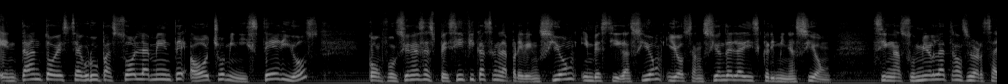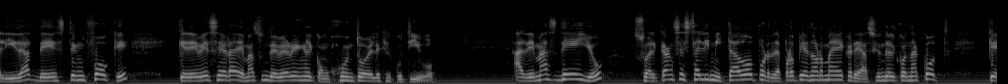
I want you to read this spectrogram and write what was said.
En tanto, este agrupa solamente a ocho ministerios con funciones específicas en la prevención, investigación y o sanción de la discriminación, sin asumir la transversalidad de este enfoque, que debe ser además un deber en el conjunto del Ejecutivo. Además de ello, su alcance está limitado por la propia norma de creación del CONACOT, que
